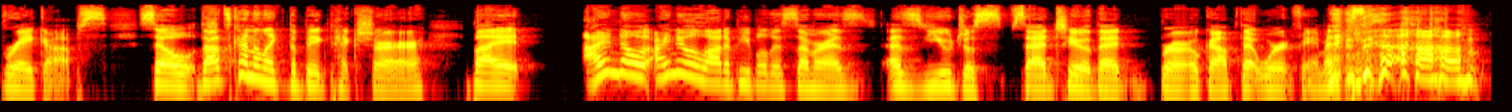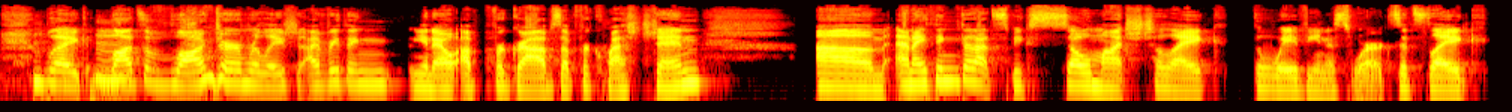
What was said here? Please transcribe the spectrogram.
breakups. So that's kind of like the big picture. But I know I knew a lot of people this summer, as as you just said too, that broke up that weren't famous. um, like mm-hmm. lots of long term relation, everything you know, up for grabs, up for question. Um, and I think that that speaks so much to like the way Venus works. It's like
